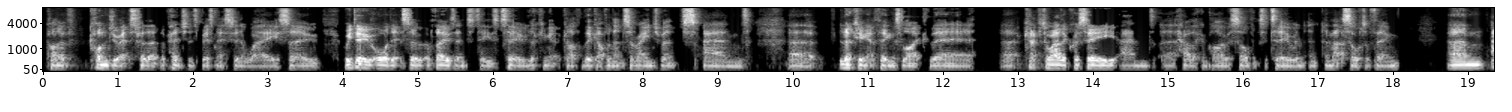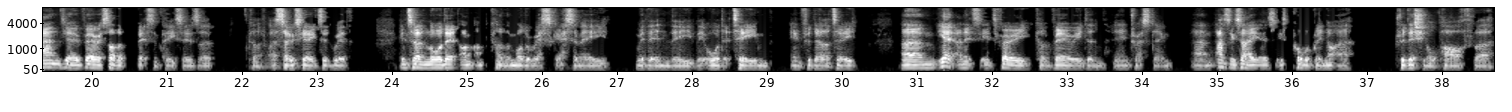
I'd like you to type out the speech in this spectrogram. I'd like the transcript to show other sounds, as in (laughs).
kind of conduits for the, the pensions business in a way. So we do audits of, of those entities too, looking at kind of the governance arrangements and uh, looking at things like their uh, capital adequacy and uh, how they comply with Solvency two and, and, and, that sort of thing. Um, and you know various other bits and pieces are kind of associated with internal audit. I'm, I'm kind of the model risk SME within the the audit team in Fidelity. Um, yeah, and it's it's very kind of varied and, interesting. Um, as you say, it's, it's probably not a traditional path for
